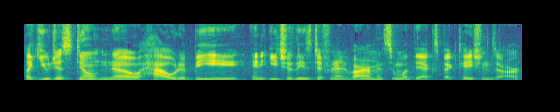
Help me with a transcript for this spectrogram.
Like you just don't know how to be in each of these different environments and what the expectations are.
